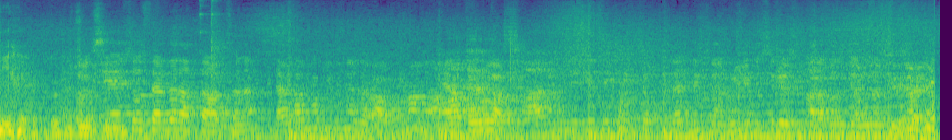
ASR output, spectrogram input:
Öpücüğü Bir en son Serdar attı abi sana. Serdar Mokül'ü nereden aldın ama? Ertuğrul Abim dediği teknik çok güzel. Lütfen rujunu sürüyorsun arabanın camına sürüyorsun.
